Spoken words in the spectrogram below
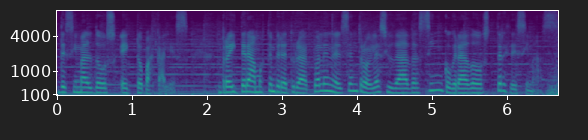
decimal 2 hectopascales. Reiteramos temperatura actual en el centro de la ciudad, 5 grados 3 décimas.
